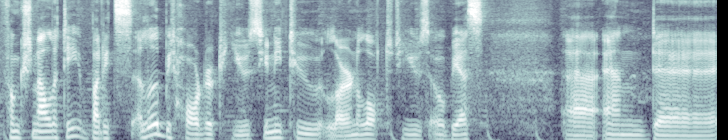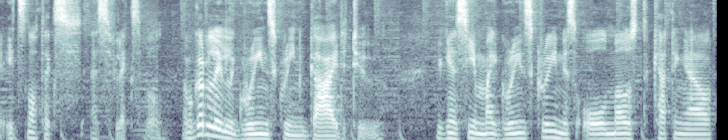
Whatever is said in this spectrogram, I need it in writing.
functionality, but it's a little bit harder to use. You need to learn a lot to use OBS, uh, and uh, it's not as, as flexible. And we've got a little green screen guide too. You can see my green screen is almost cutting out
